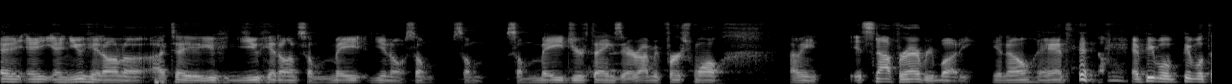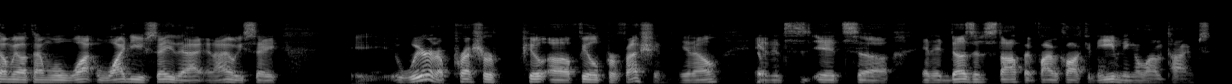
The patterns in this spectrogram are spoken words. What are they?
And, and and you hit on a, I tell you, you you hit on some ma, you know, some some some major things there. I mean, first of all, I mean, it's not for everybody, you know, and and people people tell me all the time, well, why why do you say that? And I always say, "Eh, we're in a pressure uh, field profession, you know, and it's it's uh, and it doesn't stop at five o'clock in the evening a lot of times.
